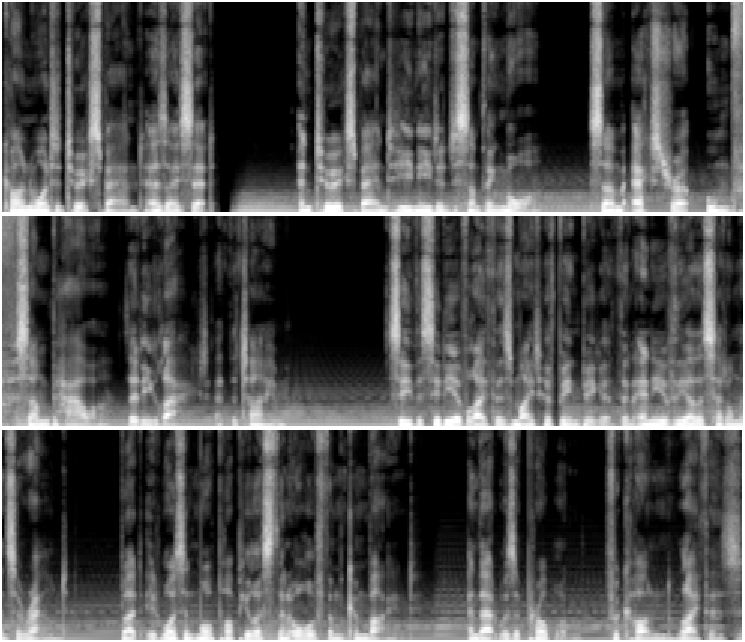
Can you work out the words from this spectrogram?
Con wanted to expand, as I said. And to expand, he needed something more some extra oomph, some power that he lacked at the time. See, the city of Lithez might have been bigger than any of the other settlements around, but it wasn't more populous than all of them combined, and that was a problem for Con Lithez.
